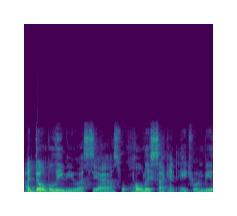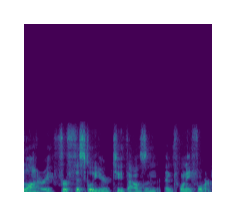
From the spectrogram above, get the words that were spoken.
I don't believe USCIS will hold a second H 1B lottery for fiscal year 2024.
